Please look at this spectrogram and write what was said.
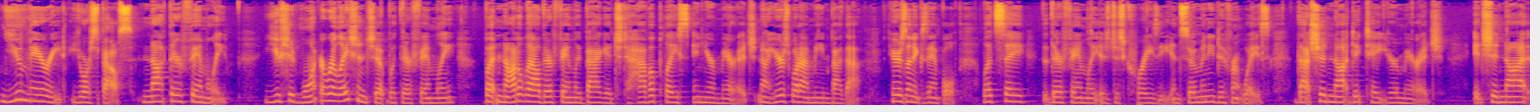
you married your spouse, not their family. You should want a relationship with their family, but not allow their family baggage to have a place in your marriage. Now, here's what I mean by that. Here's an example. Let's say that their family is just crazy in so many different ways. That should not dictate your marriage. It should not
